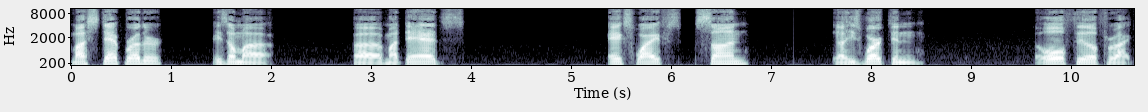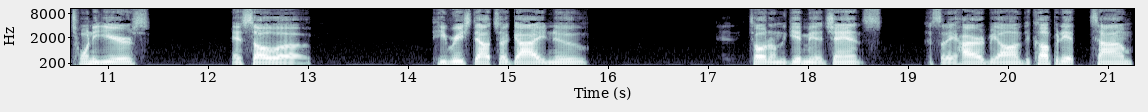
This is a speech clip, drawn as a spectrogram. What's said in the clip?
My stepbrother is on my uh my dad's ex-wife's son. Uh, he's worked in oil field for like 20 years. And so uh, he reached out to a guy he knew, told him to give me a chance. And so they hired me on. The company at the time,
